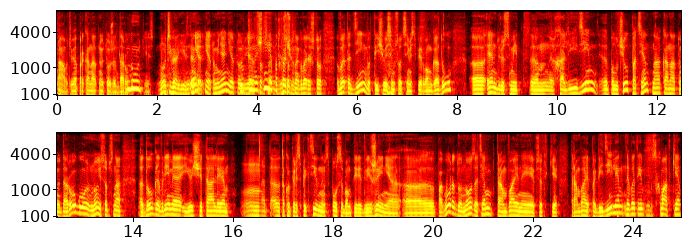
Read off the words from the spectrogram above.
А, у тебя про канатную тоже дорогу ну, есть. Ну, у тебя есть, да? Нет, нет, у меня нет. Ну, я, ты начни, я подхвачу. Собственно говоря, что в этот день, вот в 1871 году, э, Эндрю Смит эм, Халиди э, получил патент на канатную дорогу, ну и, собственно, долгое время ее считали такой перспективным способом передвижения по городу, но затем трамвайные все-таки трамваи победили в этой схватке,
